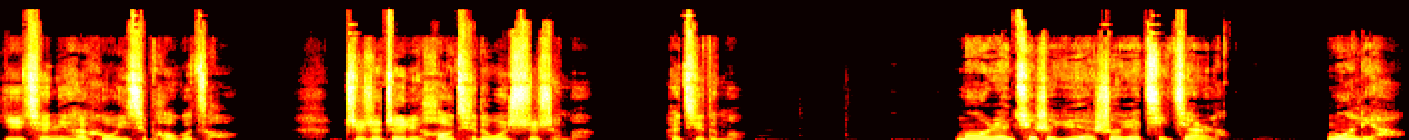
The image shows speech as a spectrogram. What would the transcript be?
以前你还和我一起泡过澡，指着这里好奇的问是什么，还记得吗？某人却是越说越起劲儿了，末了。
